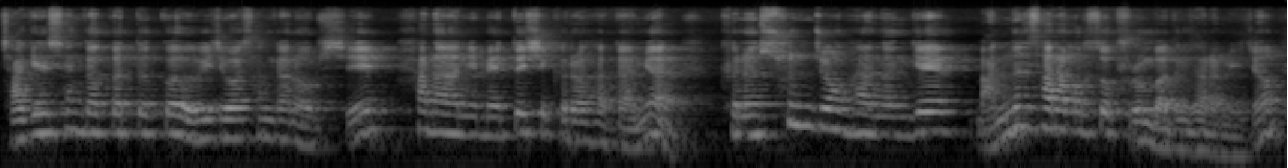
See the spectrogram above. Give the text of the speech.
자기의 생각과 뜻과 의지와 상관없이 하나님의 뜻이 그러하다면 그는 순종하는 게 맞는 사람으로서 부름받은 사람이죠.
